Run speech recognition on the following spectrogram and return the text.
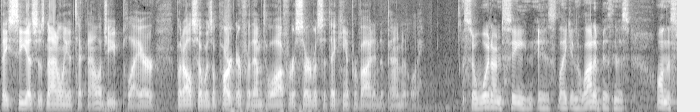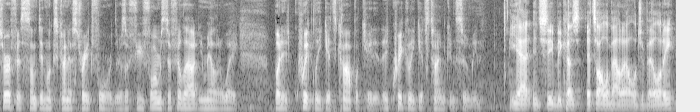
They see us as not only a technology player, but also as a partner for them to offer a service that they can't provide independently. So what I'm seeing is like in a lot of business, on the surface, something looks kind of straightforward. There's a few forms to fill out, and you mail it away. But it quickly gets complicated. It quickly gets time consuming. Yeah, you see, because it's all about eligibility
